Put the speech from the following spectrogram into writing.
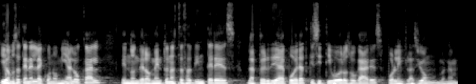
y vamos a tener la economía local, en donde el aumento en las tasas de interés, la pérdida de poder adquisitivo de los hogares por la inflación, ¿verdad?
